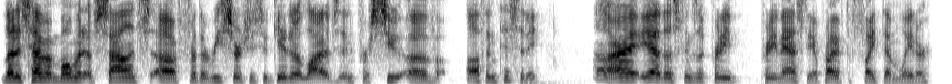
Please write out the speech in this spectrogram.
Let us have a moment of silence uh, for the researchers who gave their lives in pursuit of authenticity. Oh, all right, yeah, those things look pretty pretty nasty. I'll probably have to fight them later.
